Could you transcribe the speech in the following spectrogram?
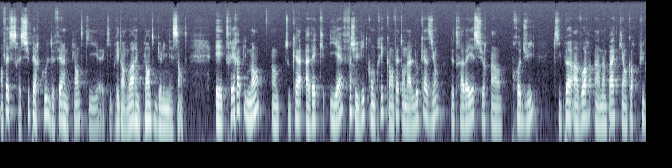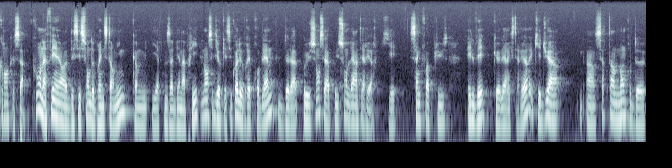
en fait, ce serait super cool de faire une plante qui, euh, qui brille dans le noir, une plante bioluminescente. Et très rapidement, en tout cas avec IF, j'ai vite compris qu'en fait, on a l'occasion de travailler sur un produit qui peut avoir un impact qui est encore plus grand que ça. Du coup, on a fait euh, des sessions de brainstorming, comme IF nous a bien appris. Là, on s'est dit, OK, c'est quoi le vrai problème de la pollution? C'est la pollution de l'air intérieur, qui est cinq fois plus élevée que l'air extérieur et qui est due à un certain nombre de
